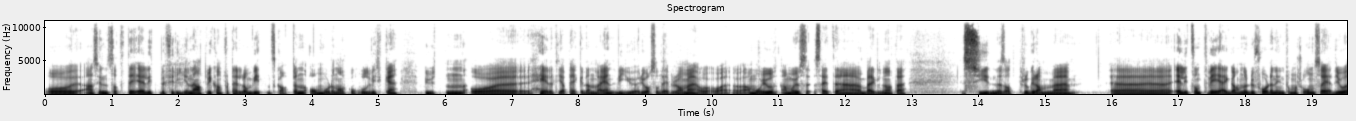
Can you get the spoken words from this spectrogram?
Og jeg synes at det er litt befriende at vi kan fortelle om vitenskapen om hvordan alkohol virker, uten å eh, hele tida peke den veien. Vi gjør jo også det programmet. Og, og jeg, må jo, jeg, må jo, si til Berglund at jeg synes at programmet eh, er litt sånn tvega. Når du får den informasjonen, så er det jo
